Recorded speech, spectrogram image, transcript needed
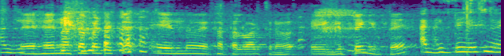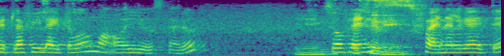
ఆ గిఫ్ట్ ఏహే నచ్చపెట్టక ఏందో కథలు పడుతున్నావు? ఏ గిఫ్టే గిఫ్టే ఆ గిఫ్ట్ చూసి నువ్వు ఎట్లా ఫీల్ అవుతావో మా వాళ్ళు చూస్తారు. ఏం సో? ఫ్రెండ్స్ ఫైనల్గా అయితే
